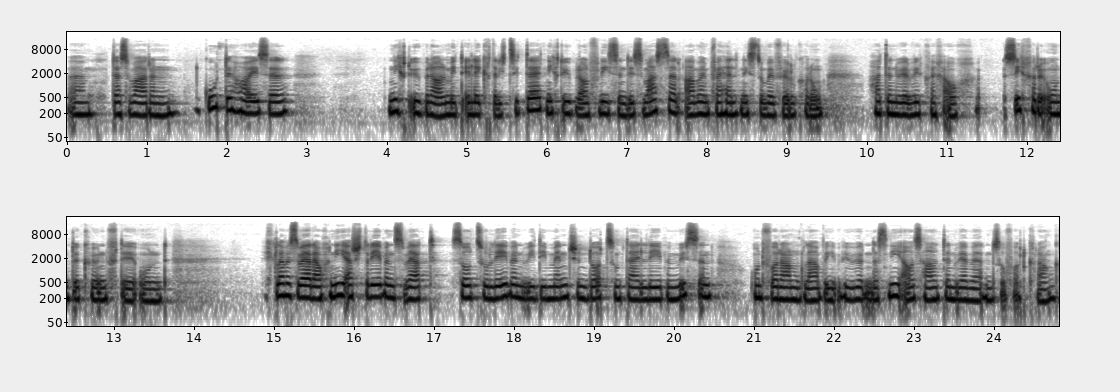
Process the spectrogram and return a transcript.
Ähm, das waren gute Häuser, nicht überall mit Elektrizität, nicht überall fließendes Wasser, aber im Verhältnis zur Bevölkerung hatten wir wirklich auch sichere Unterkünfte und ich glaube, es wäre auch nie erstrebenswert, so zu leben, wie die Menschen dort zum Teil leben müssen. Und vor allem glaube ich, wir würden das nie aushalten, wir wären sofort krank.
